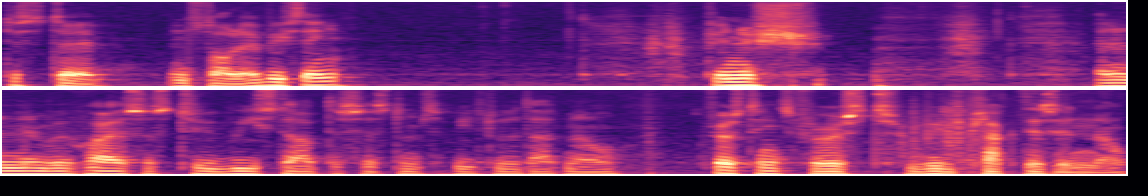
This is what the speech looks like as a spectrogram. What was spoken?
Just uh, install everything, finish, and then it requires us to restart the system, so we'll do that now. First things first, we'll plug this in now.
